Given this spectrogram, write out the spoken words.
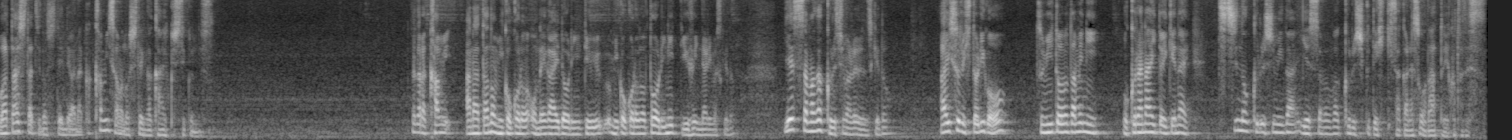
私たちの視点ではなく神様の視点が回復していくんです。だから神あなたの御心お願い通りにっていう御心の通りにっていうふうになりますけどイエス様が苦しまれるんですけど愛する一人子を罪人のために送らないといけない。父の苦しみがイエス様は苦しくて引き裂かれそうだということです。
